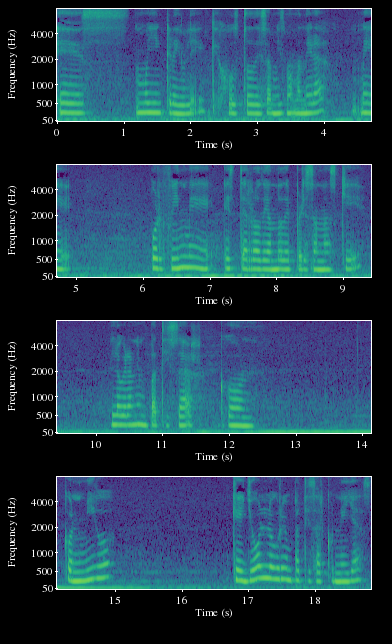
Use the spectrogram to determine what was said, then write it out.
Es muy increíble que justo de esa misma manera me por fin me esté rodeando de personas que logran empatizar con conmigo, que yo logro empatizar con ellas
